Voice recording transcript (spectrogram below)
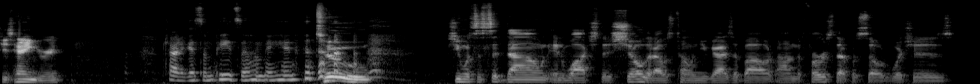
she's hangry. Trying to get some pizza, man. Two, she wants to sit down and watch this show that I was telling you guys about on the first episode, which is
